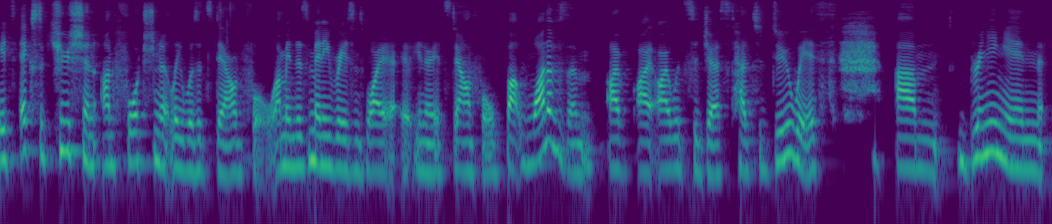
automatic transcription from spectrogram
Its execution, unfortunately, was its downfall. I mean, there's many reasons why uh, you know its downfall, but one of them I've, I, I would suggest had to do with um, bringing in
